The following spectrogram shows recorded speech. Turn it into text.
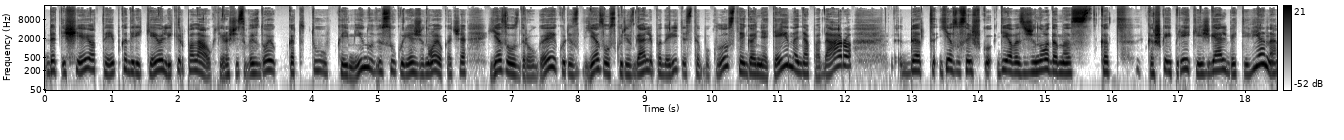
bet išėjo taip, kad reikėjo lik ir palaukti. Ir aš įsivaizduoju, kad tų kaimynų visų, kurie žinojo, kad čia Jėzaus draugai, kuris, Jėzaus, kuris gali padaryti stebuklus, taiga neteina, nepadaro, bet Jėzus, aišku, Dievas žinodamas, kad kažkaip reikia išgelbėti vieną,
